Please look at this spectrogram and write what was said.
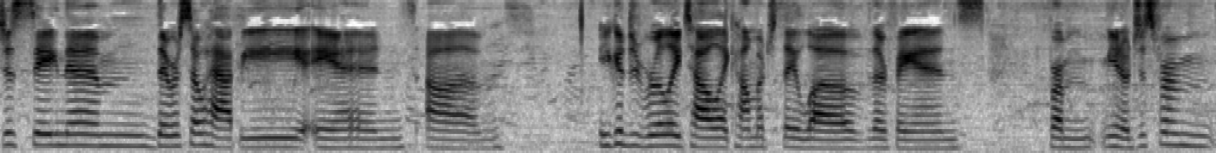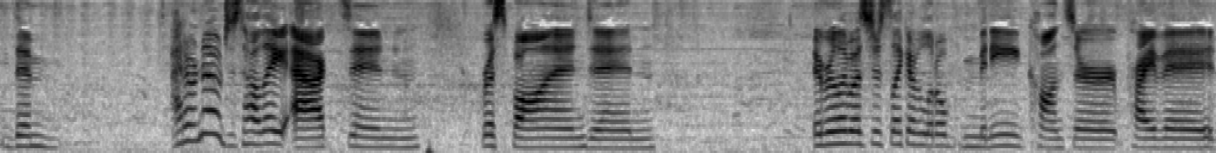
just seeing them, they were so happy and um, you could really tell like how much they love their fans from you know just from them. I don't know, just how they act and respond and it really was just like a little mini concert, private.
